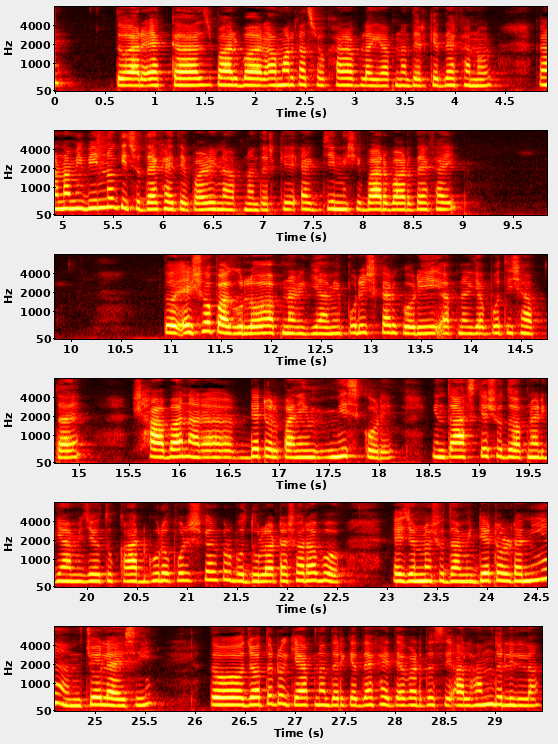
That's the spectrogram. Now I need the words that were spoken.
তো আর এক কাজ বারবার আমার কাছেও খারাপ লাগে আপনাদেরকে দেখানোর। কারণ আমি ভিন্ন কিছু দেখাইতে পারি না আপনাদেরকে, এক জিনিসই বারবার দেখাই। তো এই সোপাগুলো আপনার গিয়ে আমি পরিষ্কার করি, আপনার গিয়ে প্রতি সপ্তাহে সাবান আর ডেটল পানি মিস করে। কিন্তু আজকে শুধু আপনার গিয়ে আমি যেহেতু কাঠগুলো পরিষ্কার করব ধুলাটা সরাবো এই জন্য শুধু আমি ডেটলটা নিয়ে চলে আসি তো যতটুকু আপনাদেরকে দেখাইতে পারতেছি, আলহামদুলিল্লাহ।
